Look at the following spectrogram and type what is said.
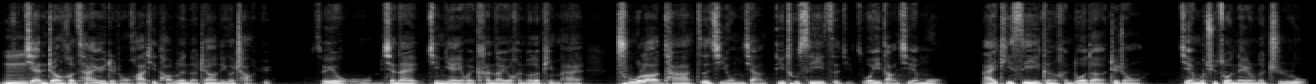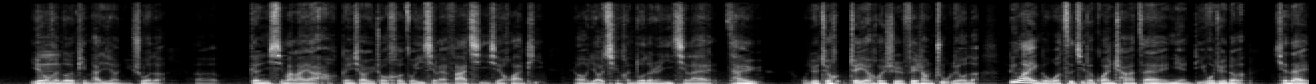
嗯，见证和参与这种话题讨论的这样的一个场域。所以我们现在今年也会看到有很多的品牌，除了他自己我们讲 D to C 自己做一档节目，ITC 跟很多的这种节目去做内容的植入，也有很多的品牌，就像你说的，呃，跟喜马拉雅、跟小宇宙合作，一起来发起一些话题，然后邀请很多的人一起来参与。我觉得这这也会是非常主流的。另外一个我自己的观察，在年底，我觉得现在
